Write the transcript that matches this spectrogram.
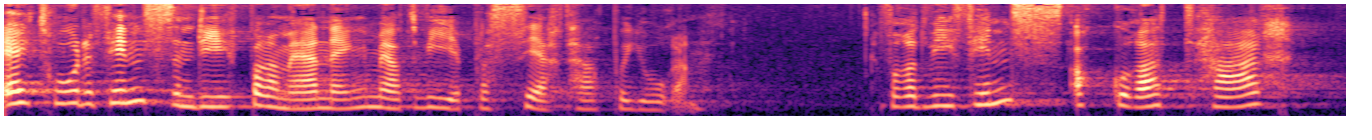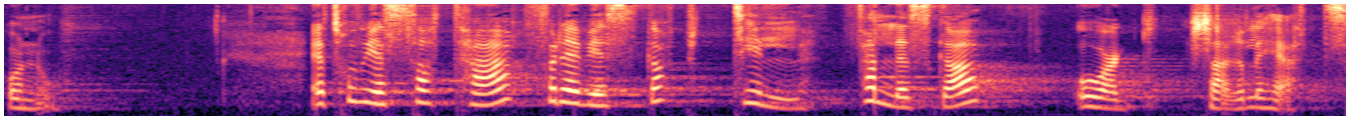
Jeg tror det fins en dypere mening med at vi er plassert her på jorden. For at vi fins akkurat her og nå. Jeg tror vi er satt her fordi vi er skapt til fellesskap og kjærlighet,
